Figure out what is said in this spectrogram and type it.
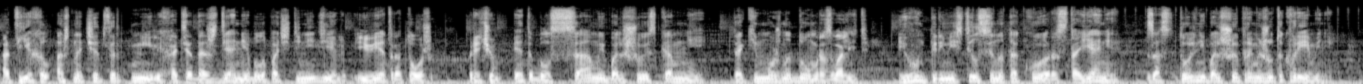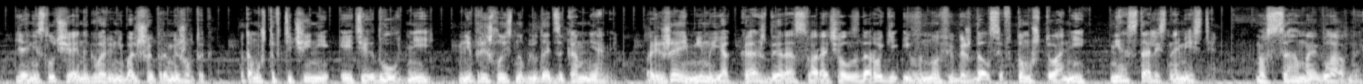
отъехал аж на четверть мили, хотя дождя не было почти неделю, и ветра тоже. Причем это был самый большой из камней. Таким можно дом развалить. И он переместился на такое расстояние за столь небольшой промежуток времени. Я не случайно говорю небольшой промежуток, потому что в течение этих двух дней мне пришлось наблюдать за камнями. Проезжая мимо, я каждый раз сворачивал с дороги и вновь убеждался в том, что они не остались на месте. Но самое главное,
